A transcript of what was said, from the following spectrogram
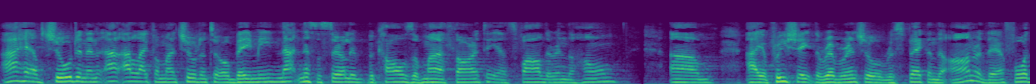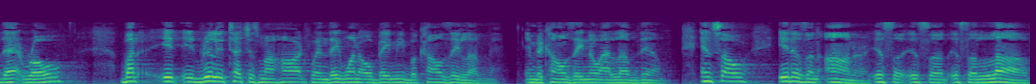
I have children, and I, I, like for my children to obey me, not necessarily because of my authority as father in the home. Um, I appreciate the reverential respect and the honor there for that role. But it, it really touches my heart when they want to obey me because they love me and because they know I love them. And so it is an honor. It's a, it's a, it's a love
